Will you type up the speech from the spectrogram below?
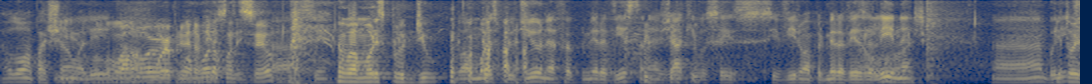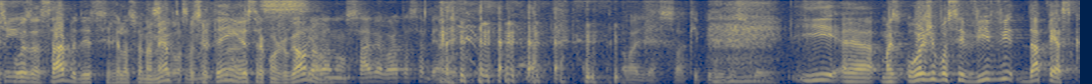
Rolou uma paixão ali. rolou O Um amor, amor à o primeira amor vista, aconteceu. Ah, sim. O amor explodiu. O amor explodiu, né? Foi a primeira vista, né? Já que vocês se viram a primeira vez ali, né? Ah, E tua esposa sabe desse relacionamento que você tem, né? extraconjugal Se ou ela não? não sabe, agora tá sabendo. Olha só, que perigo isso daí. E, é, mas hoje você vive da pesca,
